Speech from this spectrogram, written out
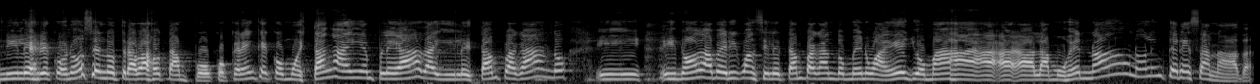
ni les reconocen los trabajos tampoco. Creen que como están ahí empleadas y le están pagando y, no averiguan si le están pagando menos a ellos, más a, a la mujer, no, no le interesa nada.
